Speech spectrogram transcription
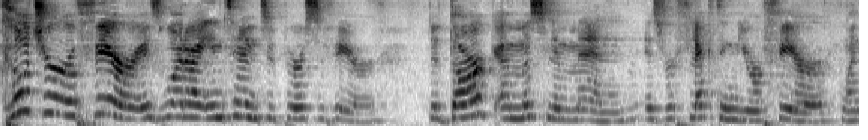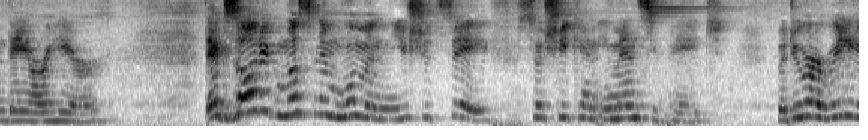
Culture of fear is what I intend to persevere. The dark and Muslim man is reflecting your fear when they are here. The exotic Muslim woman you should save so she can emancipate. But do I really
